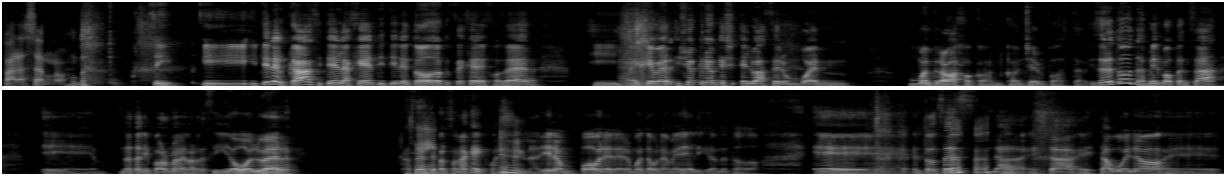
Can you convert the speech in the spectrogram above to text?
para hacerlo. Sí, y, tiene el cast, y tiene la gente, y tiene todo, que se deje de joder. Y hay que ver, y yo creo que él va a hacer un buen, un buen trabajo con, con Jane Foster. Y sobre todo también vos pensás, eh, Natalie Portman haber decidido volver a hacer este personaje, cuando la dieron pobre, la dieron vuelta a una media, le dijeron de todo. Eh, entonces, nada, está, está bueno eh,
